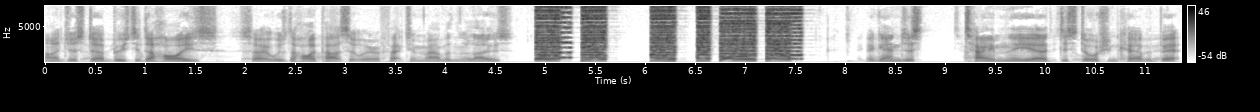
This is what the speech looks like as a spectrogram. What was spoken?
I just uh, boosted the highs so it was the high parts that were affecting rather than the lows. Again, just tame the uh, distortion curve a bit. Bit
